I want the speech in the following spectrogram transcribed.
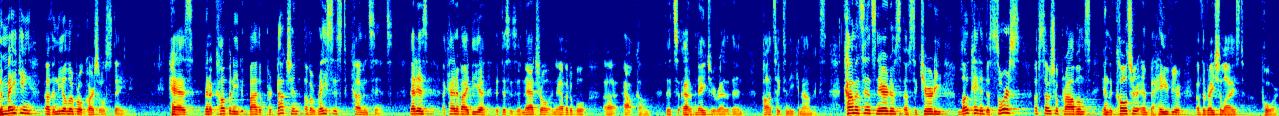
The making of the neoliberal carceral state has been accompanied by the production of a racist common sense. That is, a kind of idea that this is a natural, inevitable uh, outcome that's out of nature rather than politics and economics. Common sense narratives of security located the source of social problems in the culture and behavior of the racialized poor.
